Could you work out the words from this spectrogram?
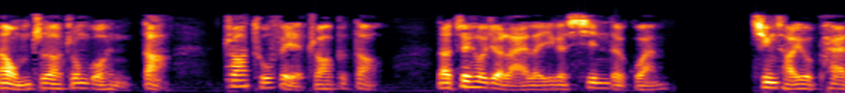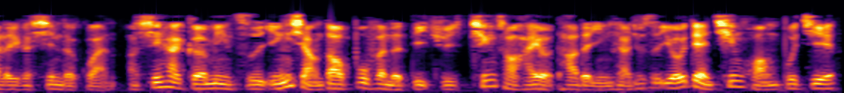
那我们知道中国很大，抓土匪也抓不到。那最后就来了一个新的官，清朝又派了一个新的官啊。辛亥革命只影响到部分的地区，清朝还有它的影响，就是有点青黄不接，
